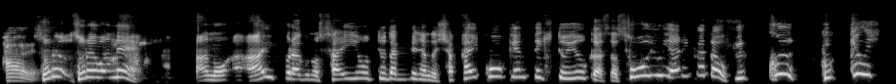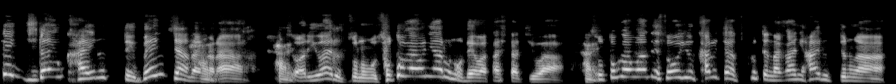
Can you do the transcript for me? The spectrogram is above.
はい。それ、それはね、あの、あアイプラグの採用っていうだけじゃなくて、社会貢献的というかさ、そういうやり方を復旧、復旧して時代を変えるっていうベンチャーだから、はい。あいわゆるその外側にあるので私たちは、はい外側でそういうカルチャー作って中に入るっていうのが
